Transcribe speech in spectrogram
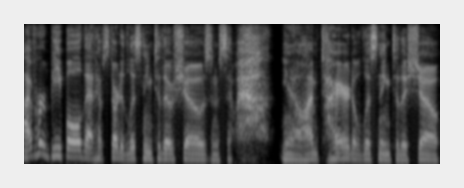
i've heard people that have started listening to those shows and have said wow you know i'm tired of listening to this show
